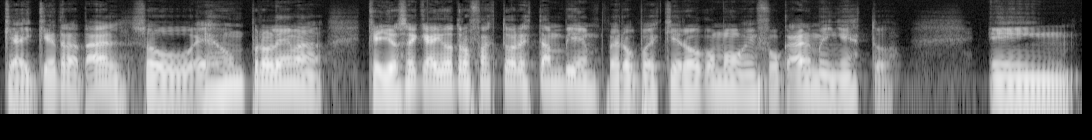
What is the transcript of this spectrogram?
que hay que tratar. So, es un problema que yo sé que hay otros factores también, pero pues quiero como enfocarme en esto en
